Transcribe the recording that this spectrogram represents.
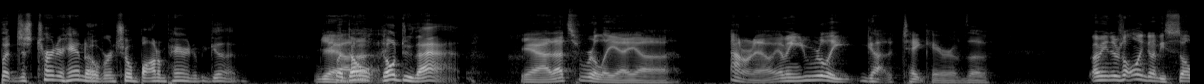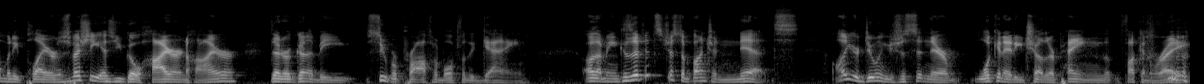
but just turn your hand over and show bottom pair and it'll be good. Yeah. but don't uh, don't do that. Yeah, that's really a. Uh, I don't know. I mean, you really got to take care of the. I mean, there's only going to be so many players, especially as you go higher and higher, that are going to be super profitable for the game. Oh, I mean, because if it's just a bunch of nits, all you're doing is just sitting there looking at each other, paying the fucking rate.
